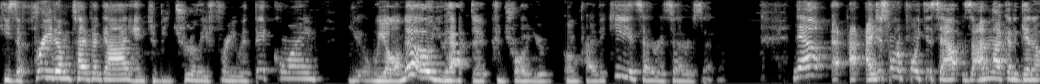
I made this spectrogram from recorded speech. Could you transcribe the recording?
he's a freedom type of guy. And to be truly free with Bitcoin, you, we all know you have to control your own private key, et cetera, et cetera, et cetera. Now, I, I just want to point this out because I'm not going to get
